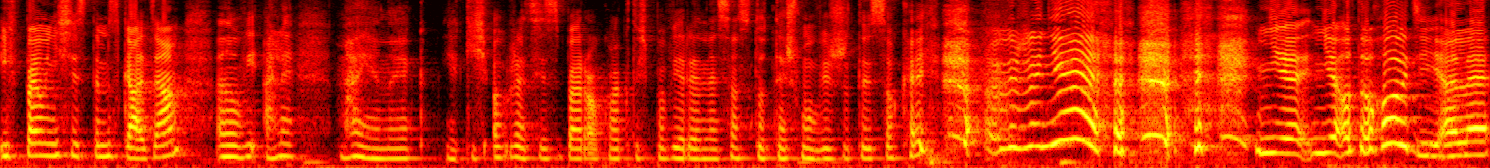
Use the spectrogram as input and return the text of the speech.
i w pełni się z tym zgadzam. A on mówi, ale Maja, no jak jakiś obraz jest z baroko, a ktoś powie renesans, to też mówisz, że to jest okej? Ja mówię, że nie. nie. Nie o to chodzi, ale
